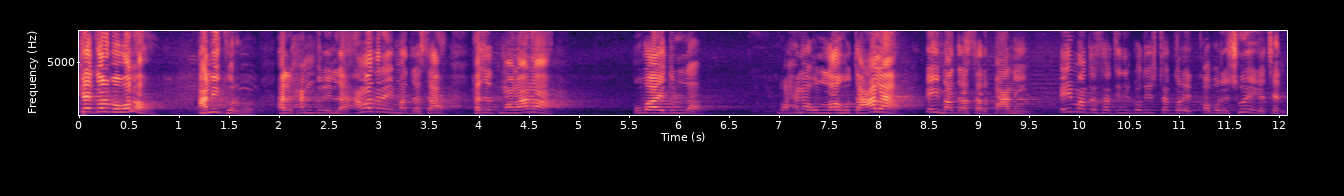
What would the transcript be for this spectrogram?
কে করব, বলো? আমি করব। আলহামদুলিল্লাহ, আমাদের এই মাদ্রাসা হজরত মৌলানা উবায়দুল্লাহ রহমাউল্লাহ তাআলা, এই মাদ্রাসার বাণী, এই মাদ্রাসা যিনি প্রতিষ্ঠা করে কবরে শুয়ে গেছেন,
